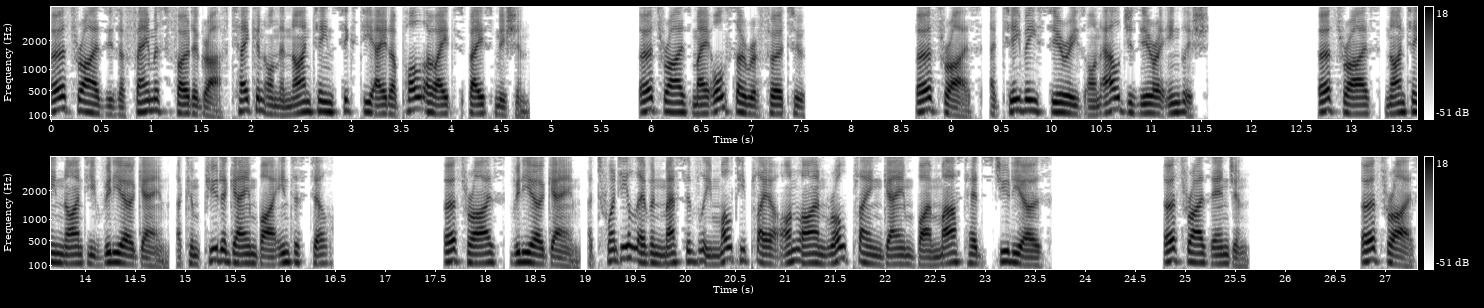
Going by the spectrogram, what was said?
Earthrise is a famous photograph taken on the 1968 Apollo 8 space mission. Earthrise may also refer to Earthrise, a TV series on Al Jazeera English Earthrise 1990 video game, a computer game by Interstel Earthrise video game, a 2011 massively multiplayer online role-playing game by Masthead Studios Earthrise Engine Earthrise,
